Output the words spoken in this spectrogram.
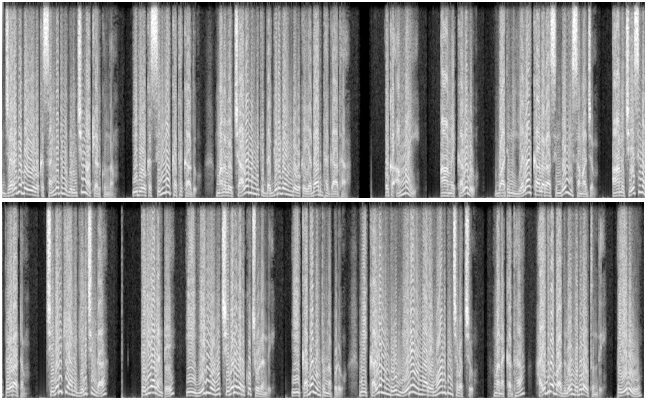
జరగబోయే ఒక సంఘటన గురించి మాట్లాడుకుందాం. ఇది ఒక సినిమా కథ కాదు. మనలో చాలామందికి దగ్గరగా ఉండే ఒక యథార్థ గాథ. ఒక అమ్మాయి ఆమె కలలు వాటిని ఎలా కాలరాసిందో ఈ సమాజం. ఆమె చేసిన పోరాటం. చివరికి ఆమె గెలిచిందా? తెలియాలంటే ఈ వీడియోను చివరి వరకు చూడండి. ఈ కథ వింటున్నప్పుడు మీ కళ్ళ ముందు మీరే ఉన్నారేమో అనిపించవచ్చు. మన కథ హైదరాబాదులో మొదలవుతుంది. పేరు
